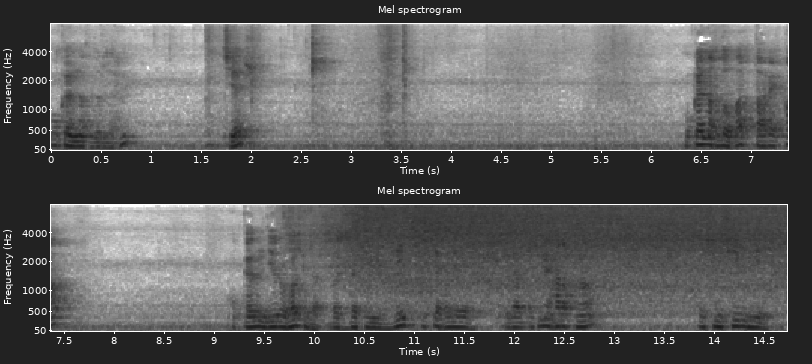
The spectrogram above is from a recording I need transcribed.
وكناخذوا اللحم الدجاج. وكناخذوه بهذه الطريقة وكنديرو هكذا. باش داك الزيت يسيح عليه إلى بقينا حرقنا باش يمشي مزيان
